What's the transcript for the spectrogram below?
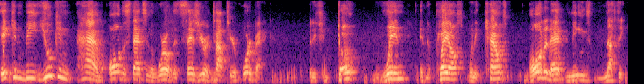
It can be you can have all the stats in the world that says you're a top tier quarterback. But if you don't win in the playoffs when it counts, all of that means nothing.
